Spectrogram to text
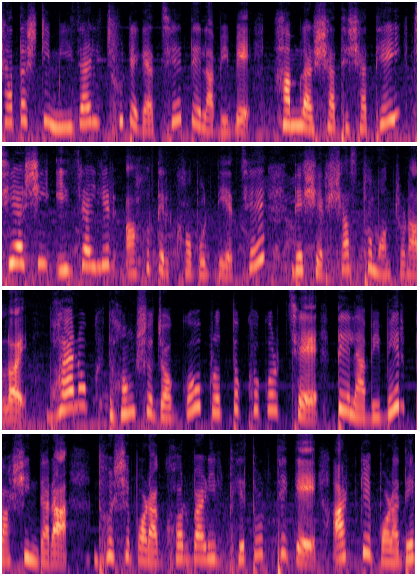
সাতাশটি মিসাইল ছুটে গেছে তেলাবিবে হামলার সাথে সাথেই ছিয়াশি ইসরায়েলের আহতের খবর দিয়েছে দেশের স্বাস্থ্য মন্ত্রণালয়। ভয়ানক ধ্বংসযজ্ঞ প্রত্যক্ষ করছে তেল আবিবের বাসিন্দারা। ধসে পড়া ঘরবাড়ির ভেতর থেকে আটকে পড়াদের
